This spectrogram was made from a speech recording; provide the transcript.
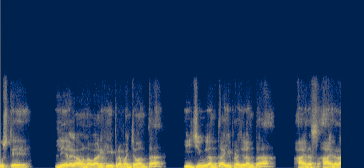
చూస్తే లీలగా ఉన్నవాడికి ఈ ప్రపంచం అంతా ఈ జీవులంతా ఈ ప్రజలంతా ఆయన ఆయన రాజ్యం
